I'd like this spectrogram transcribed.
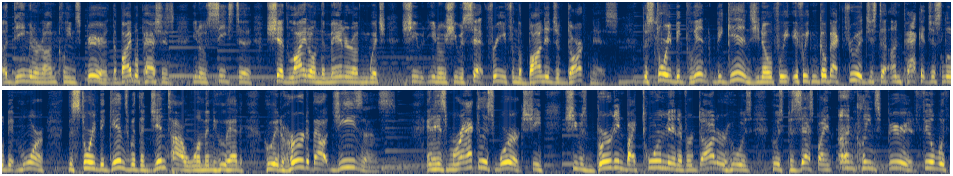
a demon or an unclean spirit. The Bible passage, you know, seeks to shed light on the manner in which she, you know, she was set free from the bondage of darkness. The story begin, begins, you know, if we if we can go back through it just to unpack it just a little bit more, the story begins with a Gentile woman who had who had heard about Jesus and his miraculous works. She she was burdened by torment of her daughter who was who was possessed by an unclean spirit, filled with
